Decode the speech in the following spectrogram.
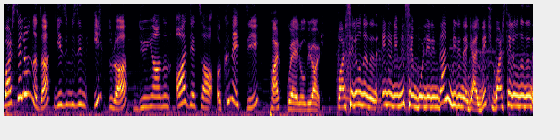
Barcelona'da gezimizin ilk durağı dünyanın adeta akın ettiği Park Güell oluyor. Barcelona'nın en önemli sembollerinden birine geldik. Barcelona'nın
